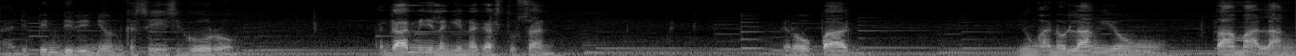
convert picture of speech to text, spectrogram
Ah, depende rin 'yun kasi siguro ang dami nilang ginagastusan. Pero pag yung ano lang, yung tama lang,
